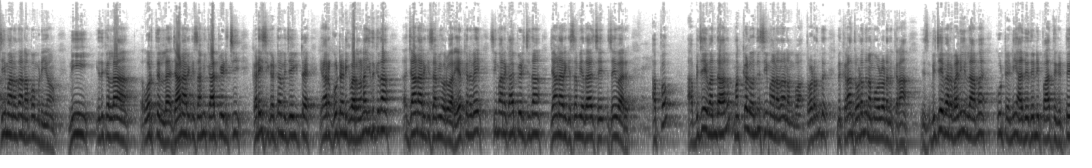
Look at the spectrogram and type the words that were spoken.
சீமானை தான் நம்ப முடியும். நீ இதுக்கெல்லாம் ஒர்த்து இல்லை. ஜானாரிக்கு சாமி காப்பி அடித்து கடைசி கட்டம் விஜய்கிட்ட யாரும் கூட்டணிக்கு வரலன்னா இதுக்கு தான் ஜானாரிக்கு சாமி வருவார். ஏற்கனவே சீமானை காப்பி அடித்து தான் ஜானாரிக்கு சாமி ஏதாவது செய்வார். அப்போ விஜய் வந்தாலும் மக்கள் வந்து சீமானை தான் நம்புவான். தொடர்ந்து நிற்கிறான் தொடர்ந்து நம்மளோட நிற்கிறான் விஜய் வேறு வழி இல்லாமல் கூட்டணி அது இதுன்னு பார்த்துக்கிட்டு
